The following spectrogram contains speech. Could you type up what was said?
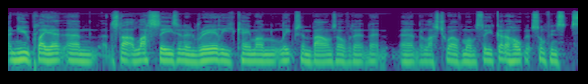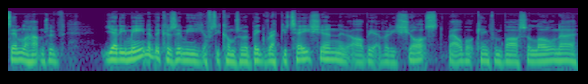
a new player um, at the start of last season, and really came on leaps and bounds over the the, uh, the last twelve months. So you've got to hope that something similar happens with. Yerry Mina, because I mean, he obviously comes with a big reputation, albeit a very short spell, but came from Barcelona.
